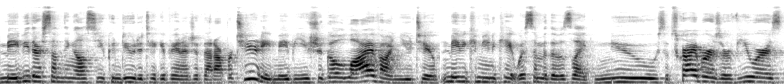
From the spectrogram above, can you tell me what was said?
Maybe there's something else you can do to take advantage of that opportunity. Maybe you should go live on YouTube. Maybe communicate with some of those like new subscribers or viewers.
